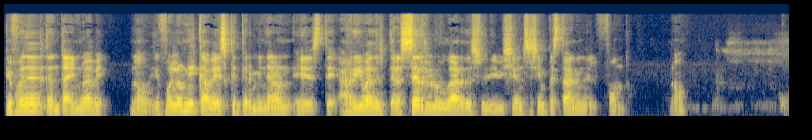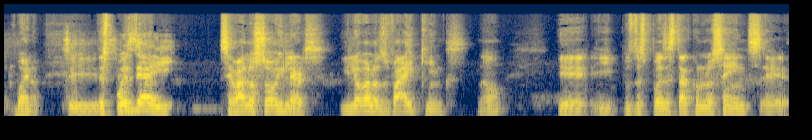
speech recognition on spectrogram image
que fue en el 79. ¿No? Y fue la única vez que terminaron este, arriba del tercer lugar de su división. siempre estaban en el fondo, ¿no? Bueno, después de ahí se va a los Oilers y luego a los Vikings, ¿no? y pues después de estar con los Saints, eh,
